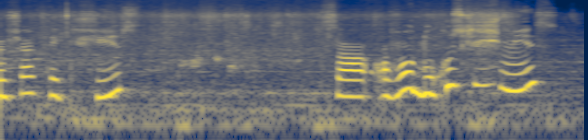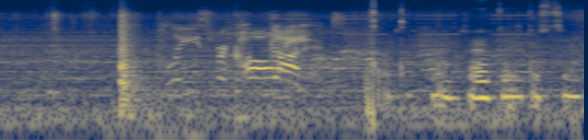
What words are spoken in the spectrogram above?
Arkadaşlar tek kişiyiz. Sağ, aha 9 kişi miyiz? Arkadaşlar göstereyim.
